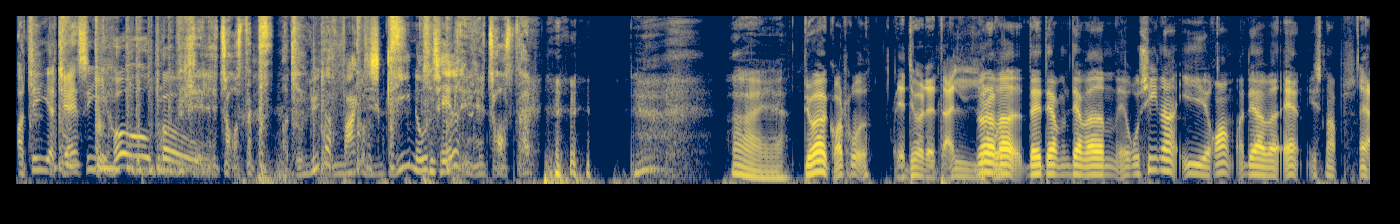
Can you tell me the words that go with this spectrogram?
Og det er Jazzy H på. Lille torsdag. Og du lytter faktisk lige nu til. Lille torsdag. Ah, ja. Det var et godt råd. Ja, det var da dejligt. Nu har der været, det, der, der har været øh, rosiner i rom, og det har været and i snaps. Ja.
